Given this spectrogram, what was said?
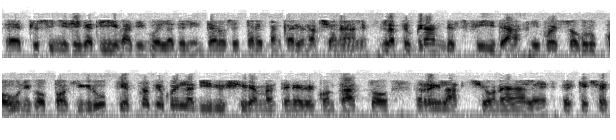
eh, più significativa di quella dell'intero settore bancario nazionale. La più grande sfida di questo gruppo unico, pochi gruppi, è proprio quella di riuscire a mantenere il contatto relazionale perché c'è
